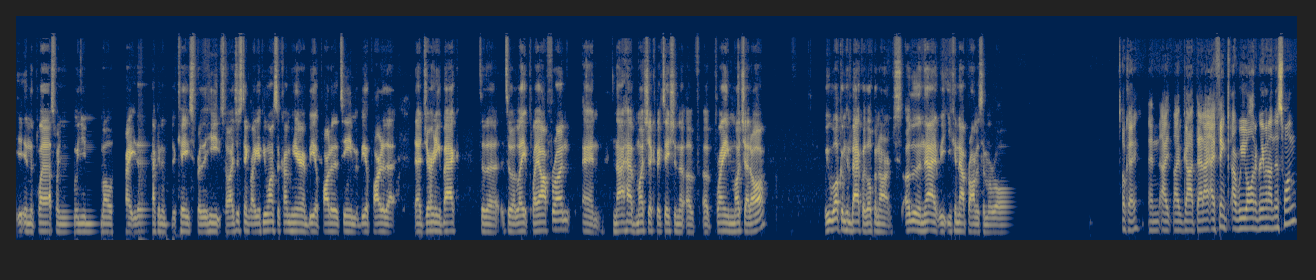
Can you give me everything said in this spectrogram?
in the playoffs when when you most right that's not going to be the case for the Heat. So I just think like if he wants to come here and be a part of the team and be a part of that that journey back to the to a late playoff run and not have much expectation of of playing much at all, we welcome him back with open arms. Other than that, we, you cannot promise him a role. Okay, and I I've got that. I, I think are we all in agreement on this one,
